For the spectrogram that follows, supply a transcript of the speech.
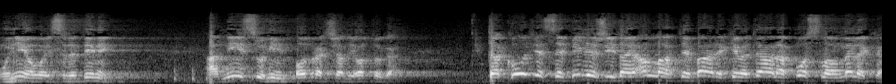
u njihovoj sredini, a nisu im odvraćali od toga. Također se bilježi da je Allah te bareke ve taala poslao meleka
